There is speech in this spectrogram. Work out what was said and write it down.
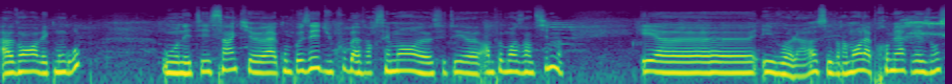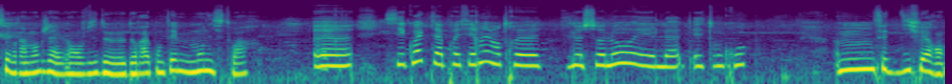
avant avec mon groupe, où on était cinq à composer. Du coup, bah forcément, c'était un peu moins intime. Et, euh, et voilà, c'est vraiment la première raison, c'est vraiment que j'avais envie de, de raconter mon histoire. Euh, C'est quoi que tu as préféré entre le solo et, le- et ton groupe Hum, c'est différent.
